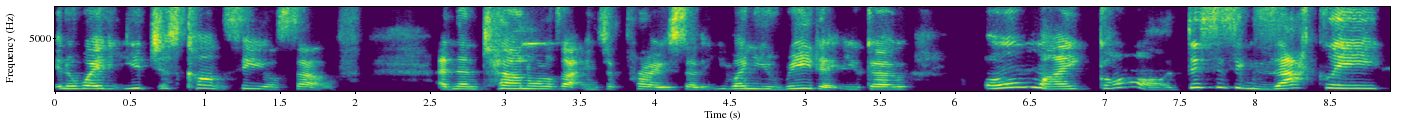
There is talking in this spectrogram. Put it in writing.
in a way that you just can't see yourself. And then turn all of that into prose so that you, when you read it, you go, oh my God, this is exactly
